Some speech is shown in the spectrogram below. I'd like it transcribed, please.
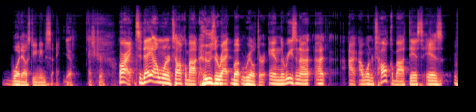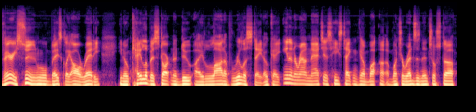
What else do you need to say? Yeah. That's true. All right, today I want to talk about who's the rack buck realtor, and the reason I I, I, I want to talk about this is very soon, well, basically already, you know, Caleb is starting to do a lot of real estate. Okay, in and around Natchez, he's taking a, bu- a bunch of residential stuff,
